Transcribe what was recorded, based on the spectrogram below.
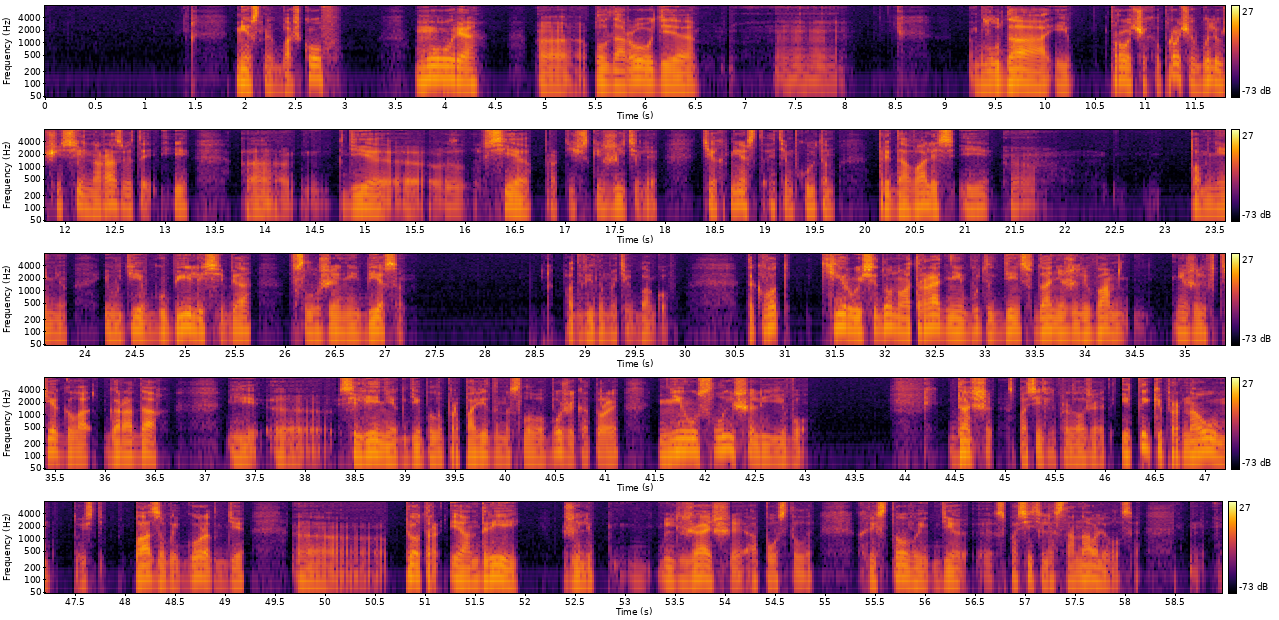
местных башков, моря, э, плодородия, блуда и прочих и прочих были очень сильно развиты и где все практически жители тех мест этим культам предавались и, по мнению иудеев, губили себя в служении бесам под видом этих богов. Так вот, Тиру и Сидону отраднее будет день суда, нежели вам, нежели в тех городах и э, селениях, где было проповедано Слово Божие, которые не услышали его. Дальше Спаситель продолжает. И ты, Кипернаум, то есть базовый город, где э, Петр и Андрей жили ближайшие апостолы Христовые, где э, Спаситель останавливался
